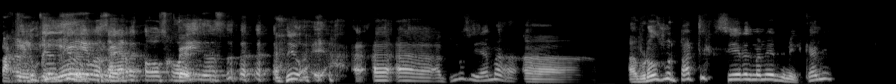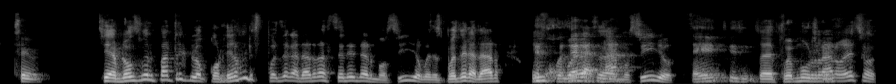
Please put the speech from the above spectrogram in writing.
para que el que llegue los agarre todos jodidos. Digo, eh, a, a, a, ¿cómo se llama? A, a Bronswell Patrick, ¿sí era el manager de Mexicali? Sí. Sí, a Bronswell Patrick lo corrieron después de ganar la serie en Hermosillo, güey, después de ganar un juego en. Hermosillo. Sí, sí, sí. O sea, fue muy raro eso.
